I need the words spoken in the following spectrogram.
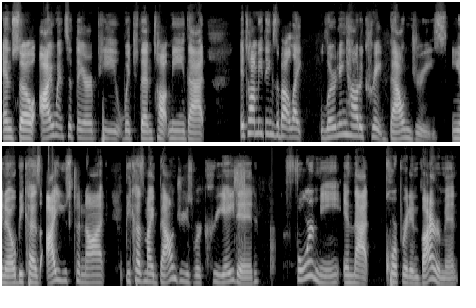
And so I went to therapy, which then taught me that it taught me things about like learning how to create boundaries, you know, because I used to not, because my boundaries were created for me in that corporate environment,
